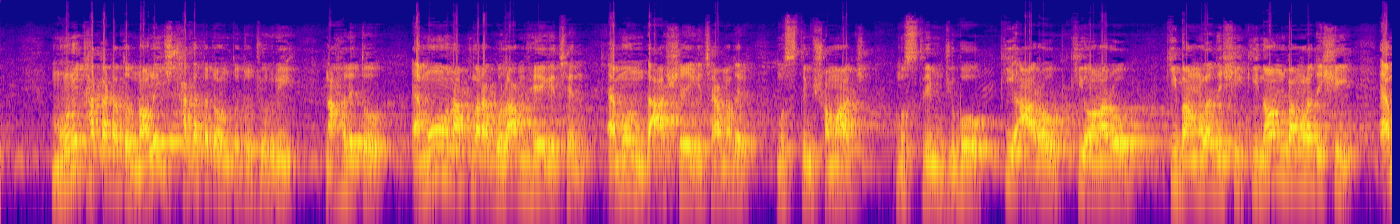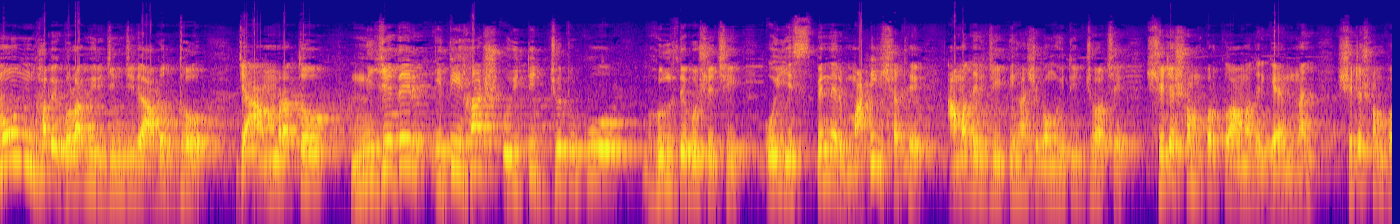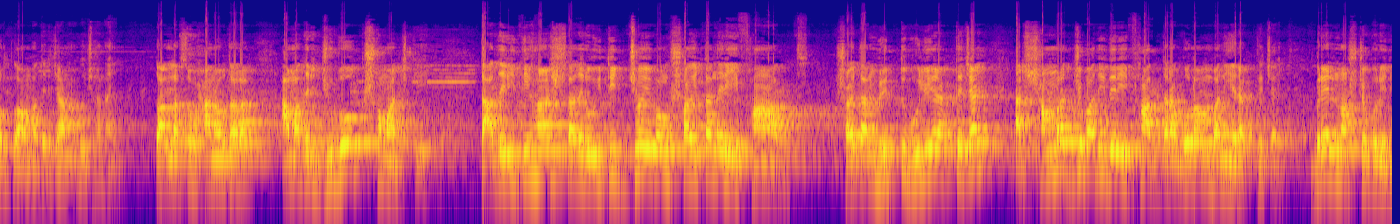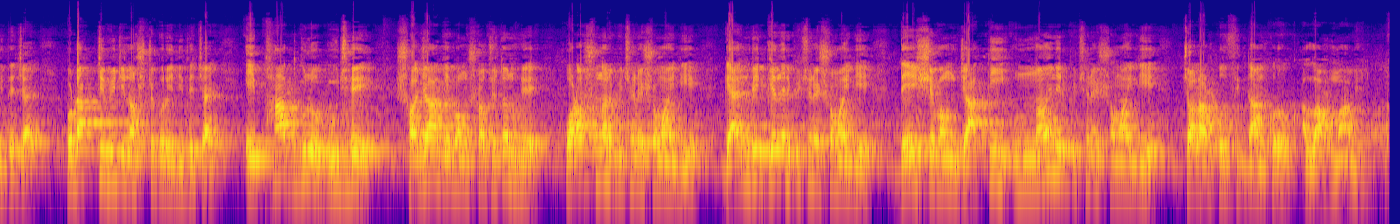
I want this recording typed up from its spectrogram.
মনে থাকাটা তো নলেজ থাকাটা তো অন্তত জরুরি। না হলে তো এমন আপনারা গোলাম হয়ে গেছেন, এমন দাস হয়ে গেছে আমাদের মুসলিম সমাজ, মুসলিম যুবক, কি আরব, কি অনারব। কি বাংলাদেশি, কি নন বাংলাদেশি এমনভাবে গোলামির জিঞ্জিরে আবদ্ধ যে আমরা তো নিজেদের ইতিহাস, ঐতিহ্যটুকুও ভুলতে বসেছি। ওই স্পেনের মাটির সাথে আমাদের যে ইতিহাস এবং ঐতিহ্য আছে, সেটা সম্পর্ক আমাদের জ্ঞান নাই, সেটা সম্পর্ক আমাদের জানা বোঝা নাই। তো আল্লাহ সুবহানাহু আমাদের যুবক সমাজকে তাদের ইতিহাস, তাদের ঐতিহ্য এবং শয়তানের এই ফাঁদ শয়তান মৃত্যু ভুলিয়ে রাখতে চায় আর সাম্রাজ্যবাদীদের এই ফাঁদ তারা গোলাম বানিয়ে রাখতে চায়, ব্রেন নষ্ট করে দিতে চায় প্রোডাক্টিভিটি নষ্ট করে দিতে চায়। এই ফাঁদগুলো বুঝে, সজাগ এবং সচেতন হয়ে পড়াশোনার পিছনে সময় দিয়ে, জ্ঞান বিজ্ঞানের পিছনে সময় দিয়ে, দেশ এবং জাতি উন্নয়নের পিছনে সময় দিয়ে চলার তৌফিক দান করুক। আল্লাহ আমিন।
